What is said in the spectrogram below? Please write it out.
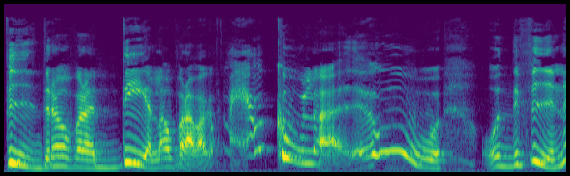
bidra och bara dela och bara vara med och coola. Oh! Och det fina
